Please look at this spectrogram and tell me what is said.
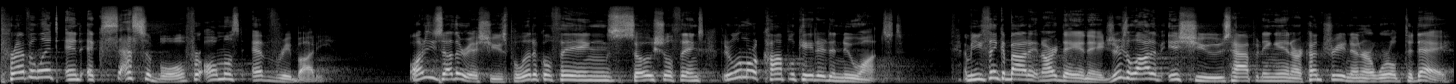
prevalent and accessible for almost everybody. A lot of these other issues, political things, social things, they're a little more complicated and nuanced. I mean, you think about it in our day and age, there's a lot of issues happening in our country and in our world today.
